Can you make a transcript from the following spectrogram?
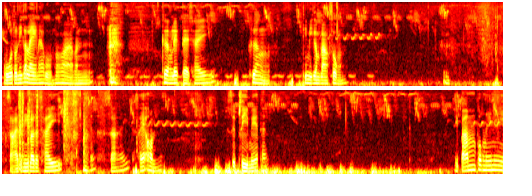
โอ้ตัวนี้ก็แรงนะผมเพราะว่ามันเครื่องเล็กแต่ใช้เครื่องที่มีกำลังส่ง สายตัวนี้เราจะใช้สายสายอ่อนสิบสี่เมตรนะไอปั๊มพวกนี้นี่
